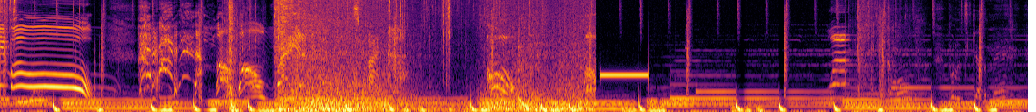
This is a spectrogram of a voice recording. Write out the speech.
Cannonball! oh man! Oh! What? Come on, pull it together, man.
